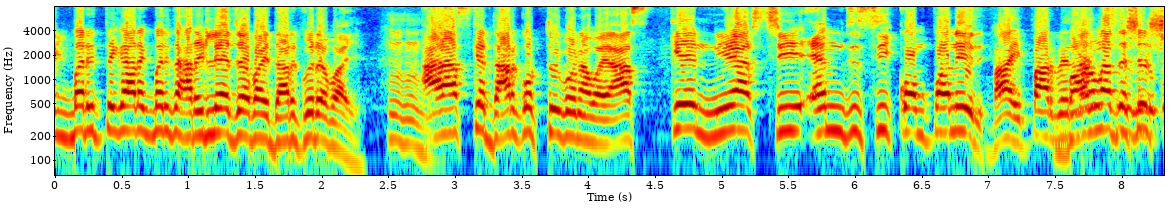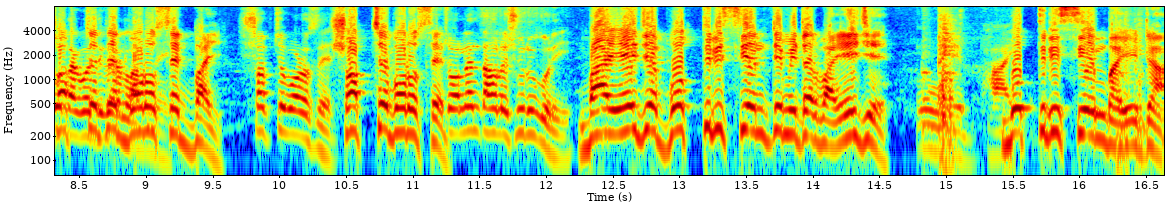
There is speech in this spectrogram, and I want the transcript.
এক বাড়ির থেকে আরেক বাড়িতে হারিয়ে যায় ভাই দাঁড় করে ভাই। আর আজকে দাঁড় করতে হইব না ভাই। আজকে নিয়ে আসছি এমজিসি কোম্পানির ভাই পারবেন? বাংলাদেশের সবচেয়ে বড় সেট ভাই। সবচেয়ে বড় সেট সবচেয়ে বড় সেট চলেন তাহলে শুরু করি। ভাই এই যে বত্রিশ সেন্টিমিটার ভাই এই যে। ওরে ভাই। বত্রিশ সিএম ভাই এটা।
